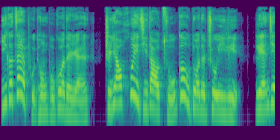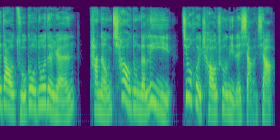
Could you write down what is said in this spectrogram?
一个再普通不过的人，只要汇集到足够多的注意力，连接到足够多的人，他能撬动的利益就会超出你的想象。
